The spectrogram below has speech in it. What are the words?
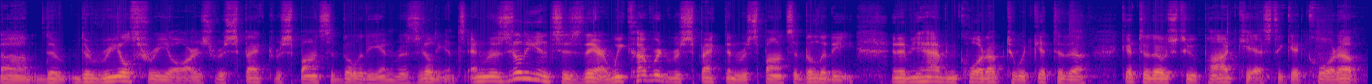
um, the the real three R's: respect, responsibility, and resilience. And resilience is there. We covered respect and responsibility, and if you haven't caught up to it, get to the get to those two podcasts to get caught up.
